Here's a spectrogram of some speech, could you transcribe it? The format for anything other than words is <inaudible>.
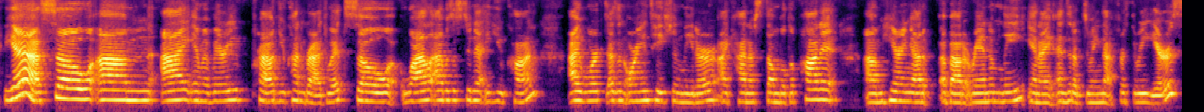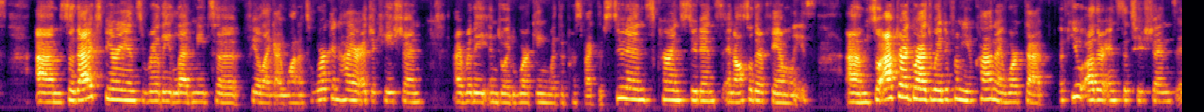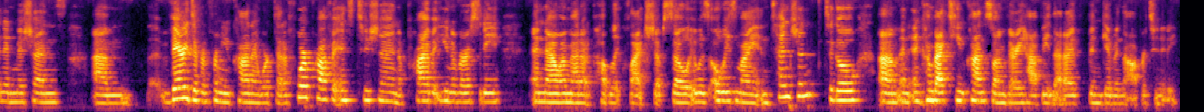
Yeah, so um, I am a very proud UConn graduate. So while I was a student at UConn, I worked as an orientation leader. I kind of stumbled upon it, um, hearing out about it randomly, and I ended up doing that for three years. Um, so that experience really led me to feel like I wanted to work in higher education. I really enjoyed working with the prospective students, current students, and also their families. Um, so after I graduated from UConn, I worked at a few other institutions in admissions, um, very different from UConn. I worked at a for-profit institution, a private university, and now I'm at a public flagship. So it was always my intention to go um, and, and come back to UConn. So I'm very happy that I've been given the opportunity.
